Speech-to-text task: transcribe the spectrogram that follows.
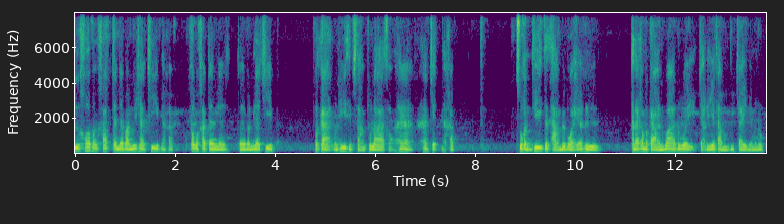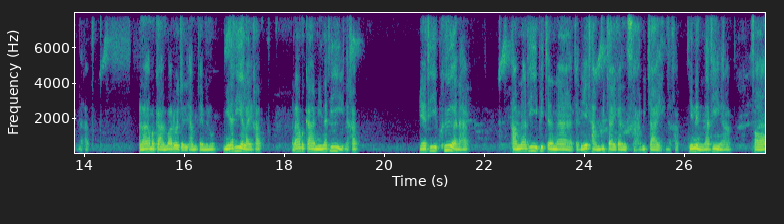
ือข้อบังคับจรรยาบรรณวิชาชีพนะครับ ข้อบังคับจรรยาจรรยาบรรณวิชาชีพ ประกาศวันที่ 13 ตุลา 2557 นะครับ ส่วนที่จะถามบ่อยๆ ก็คือ คณะกรรมการว่าด้วยจริยธรรมวิจัยในมนุษย์นะครับ คณะกรรมการว่าด้วยจริยธรรมวิจัยมนุษย์ มีหน้าที่อะไรครับ คณะกรรมการมีหน้าที่นะครับ มีหน้าที่เพื่อนะครับทำหน้าที่พิจารณาจริยธรรมวิจัยการศึกษาวิจัยนะครับ ที่หนึ่งหน้าที่นะครับสอง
